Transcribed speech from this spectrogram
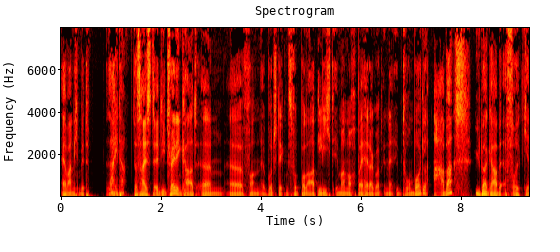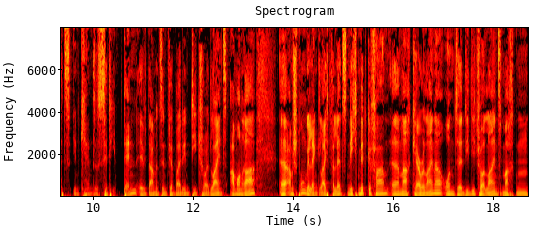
Er war nicht mit. Leider. Das heißt, äh, die Trading Card ähm, äh, von Butch Dickens Football Art liegt immer noch bei Heddergott im Turmbeutel, aber Übergabe erfolgt jetzt in Kansas City. Denn äh, damit sind wir bei den Detroit Lions. Amon Ra äh, am Sprunggelenk leicht verletzt, nicht mitgefahren äh, nach Carolina und äh, die Detroit Lions machten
